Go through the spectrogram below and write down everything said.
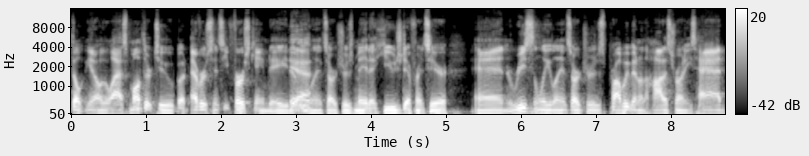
the you know the last month or two, but ever since he first came to AEW. Yeah. Lance Archer's made a huge difference here. And recently, Lance Archer's probably been on the hottest run he's had.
